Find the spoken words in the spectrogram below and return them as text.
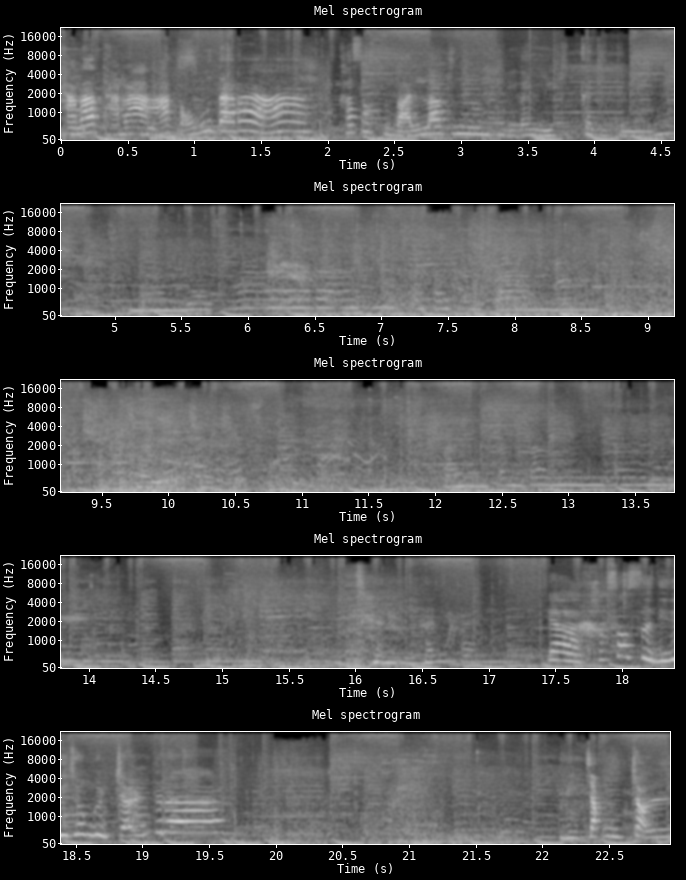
달아 달아. 너무 달아. 카서스 말라 죽는 소리가 여기까지 들리네 야 카서스 니네 정글 쩔더라. 니 짱쩔.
